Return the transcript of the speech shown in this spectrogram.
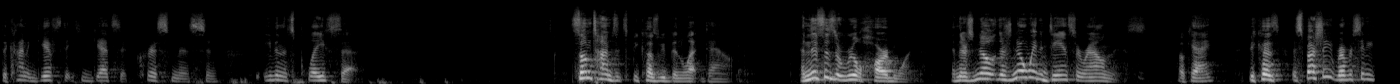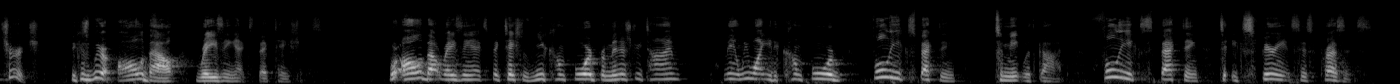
the kind of gifts that he gets at Christmas and even this play set. Sometimes it's because we've been let down. And this is a real hard one. And there's no, there's no way to dance around this, okay? Because, especially at River City Church, because we are all about raising expectations. We're all about raising expectations. When you come forward for ministry time, man, we want you to come forward fully expecting to meet with God, fully expecting to experience His presence.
